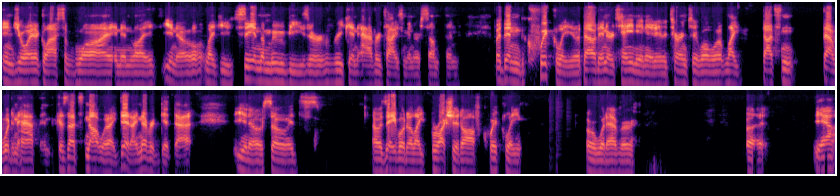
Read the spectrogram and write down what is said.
enjoy a glass of wine and like you know like you see in the movies or freaking advertisement or something. But then quickly without entertaining it it would turn to well like that's that wouldn't happen because that's not what i did. I never did that you know? So it's i was able to like brush it off quickly or whatever. But yeah.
